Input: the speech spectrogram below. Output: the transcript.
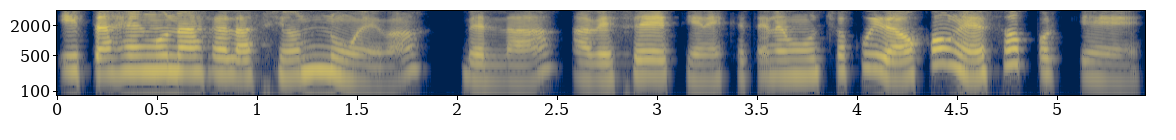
y estás en una relación nueva, ¿verdad? A veces tienes que tener mucho cuidado con eso porque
